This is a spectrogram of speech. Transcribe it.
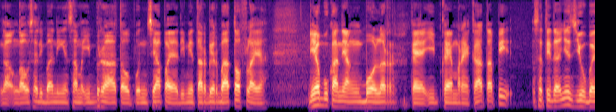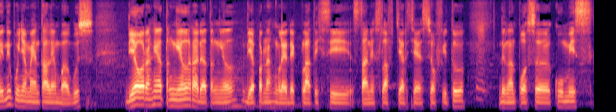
nggak nggak usah dibandingin sama Ibra ataupun siapa ya Dimitar Berbatov lah ya dia bukan yang bowler kayak kayak mereka tapi setidaknya Zuba ini punya mental yang bagus dia orangnya tengil rada tengil. Dia pernah ngeledek pelatih si Stanislav Cherchesov itu dengan pose kumis.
